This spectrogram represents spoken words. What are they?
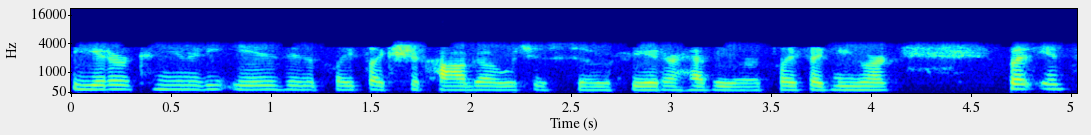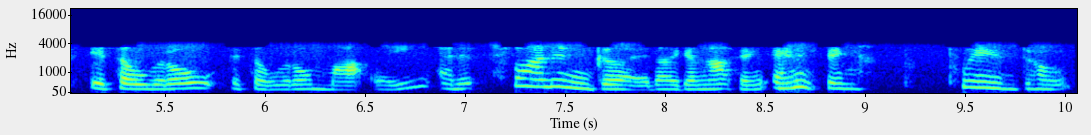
theater community is in a place like Chicago, which is so theater heavy, or a place like New York. But it's it's a little it's a little motley, and it's fun and good. Like I'm not saying anything. Please don't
